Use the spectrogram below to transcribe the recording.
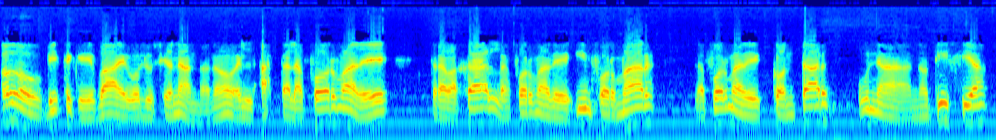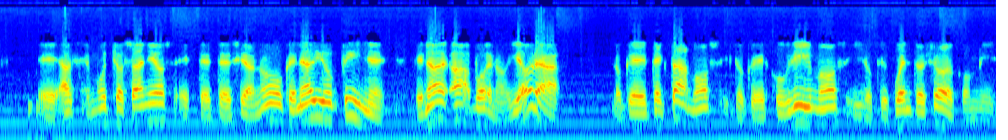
todo, viste que va evolucionando, ¿no? El, hasta la forma de trabajar, la forma de informar, la forma de contar una noticia. Eh, hace muchos años este, te decían, no, que nadie opine, que nadie... Ah, bueno, y ahora lo que detectamos y lo que descubrimos y lo que cuento yo con mis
